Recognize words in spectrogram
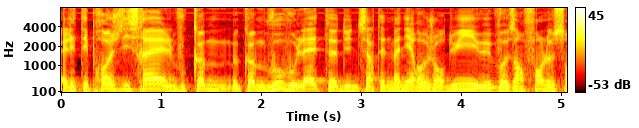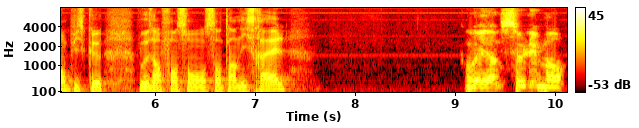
elle était proche d'Israël, comme vous, vous l'êtes d'une certaine manière aujourd'hui, vos enfants le sont puisque vos enfants sont, sont en Israël. Oui, absolument.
